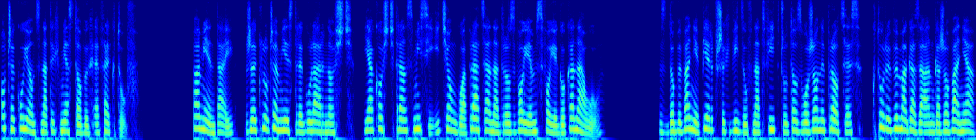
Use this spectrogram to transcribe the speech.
oczekując natychmiastowych efektów. Pamiętaj, że kluczem jest regularność, jakość transmisji i ciągła praca nad rozwojem swojego kanału. Zdobywanie pierwszych widzów na Twitchu to złożony proces, który wymaga zaangażowania,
